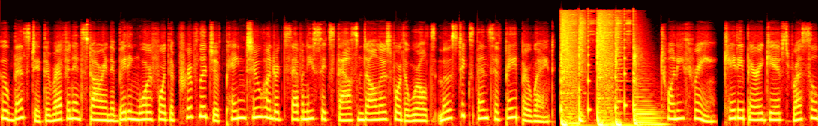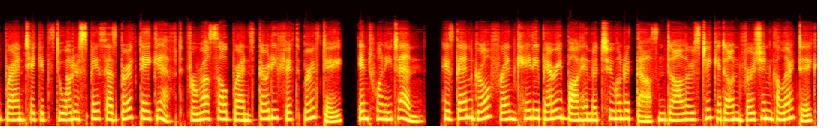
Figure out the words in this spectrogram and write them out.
who bested the Revenant star in a bidding war for the privilege of paying $276,000 for the world's most expensive paperweight. 23. Katy Perry gives Russell Brand tickets to outer space as birthday gift for Russell Brand's 35th birthday, in 2010. His then-girlfriend Katy Perry bought him a $200,000 ticket on Virgin Galactic,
